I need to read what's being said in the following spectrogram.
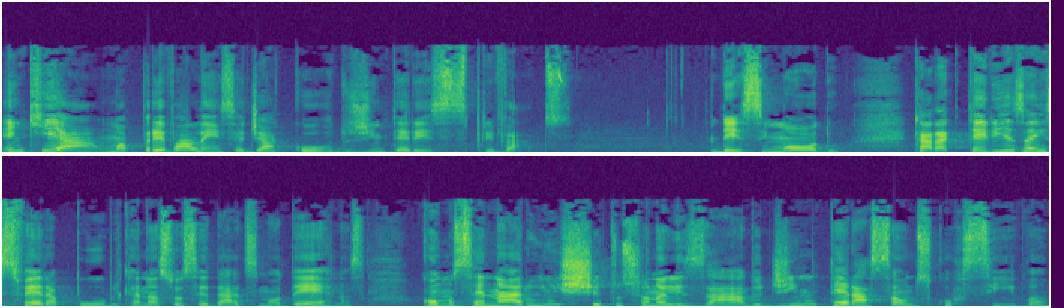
em que há uma prevalência de acordos de interesses privados. Desse modo, caracteriza a esfera pública nas sociedades modernas como cenário institucionalizado de interação discursiva,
